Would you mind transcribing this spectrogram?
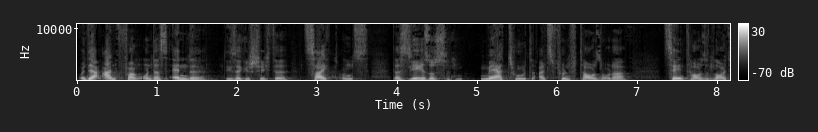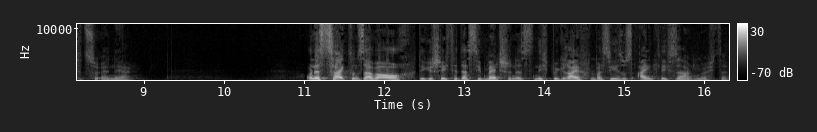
Und der Anfang und das Ende dieser Geschichte zeigt uns, dass Jesus mehr tut als 5000 oder 10.000 Leute zu ernähren. Und es zeigt uns aber auch die Geschichte, dass die Menschen es nicht begreifen, was Jesus eigentlich sagen möchte.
